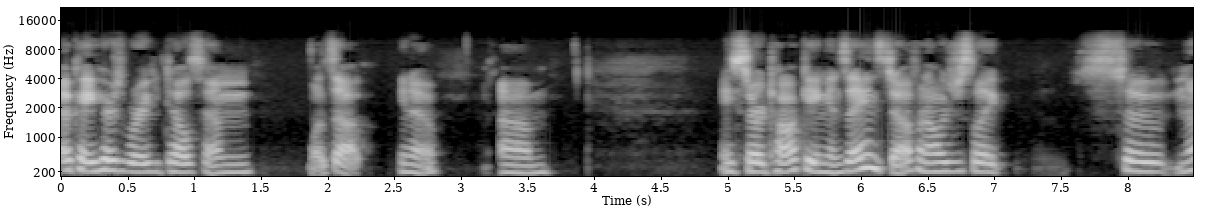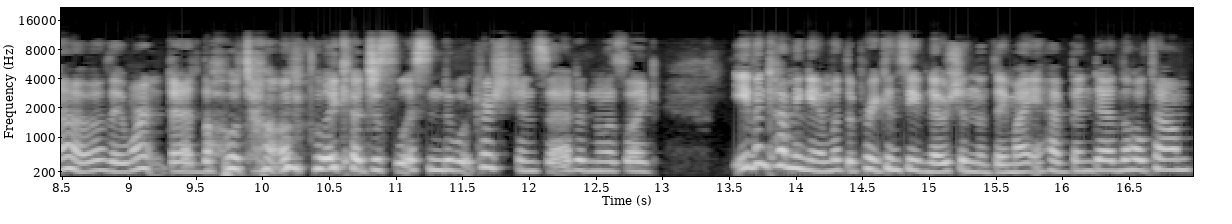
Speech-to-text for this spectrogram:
okay, here's where he tells him what's up, you know. Um, he started talking and saying stuff, and I was just like, so no, they weren't dead the whole time. like I just listened to what Christian said and was like, even coming in with the preconceived notion that they might have been dead the whole time,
